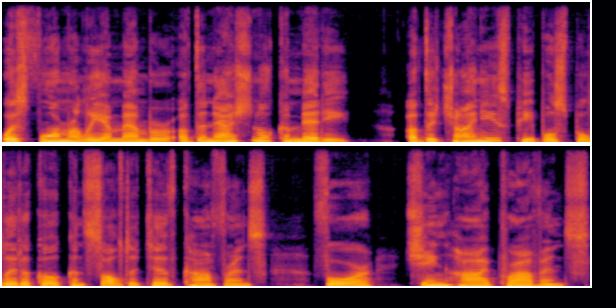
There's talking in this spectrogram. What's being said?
was formerly a member of the National Committee of the Chinese People's Political Consultative Conference for Qinghai Province.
